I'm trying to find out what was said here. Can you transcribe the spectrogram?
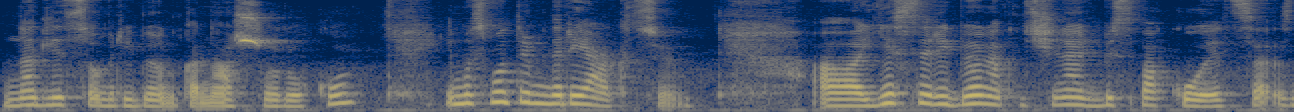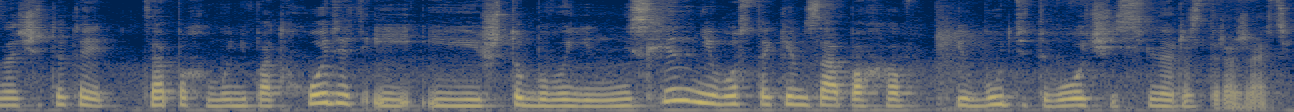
над лицом ребенка нашу руку, и мы смотрим на реакцию. А, если ребенок начинает беспокоиться, значит, этот запах ему не подходит, и, и что бы вы ни нанесли на него с таким запахом, и будет его очень сильно раздражать.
